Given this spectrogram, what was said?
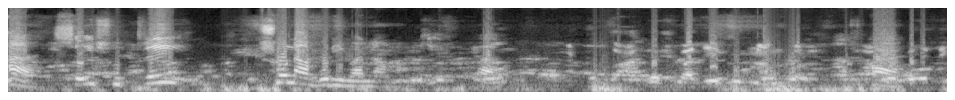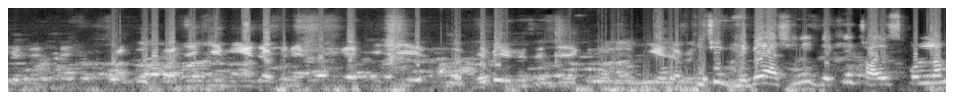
হ্যাঁ সেই সূত্রেই সোনা বুড়িমা নাম হ্যাঁ। কিছু ভেবে আসিনি, দেখে চয়েস করলাম,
